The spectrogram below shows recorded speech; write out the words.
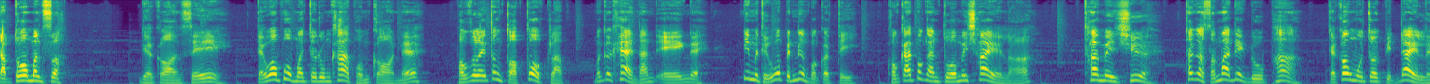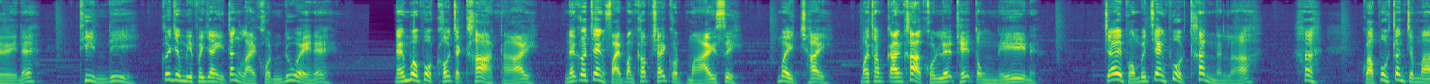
จับตัวมันซะเดี๋ยวก่อนสิแต่ว่าพวกมันจะรุมฆ่าผมก่อนนะ ผมก็เลยต้องตอบโต้กลับ มันก็แค่นั้นเองเลยนี่มันถือว่าเป็นเรื่องปกติ ของการป้องกันตัวไม่ใช่เหรอ ถ้าไม่เชื่อท่านก็สามารถเรียกดูภาพจากกล้องวงจรปิดได้เลยนะ ที่นี่ก็ยังมีพยานอีกตั้งหลายคนด้วยนะในเมื่อพวกเขาจะฆ่านายนายก็แจ้งฝ่ายบังคับใช้กฎหมายสิ ไม่ใช่ มาทำการฆ่าคนเละเทะตรงนี้นะจะให้ผมไปแจ้งพวกท่านน่ะเหรอฮะกว่าพวกท่านจะมา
